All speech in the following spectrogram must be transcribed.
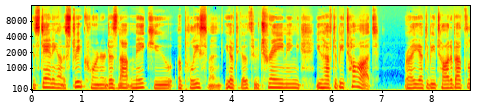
and standing on a street corner does not make you a policeman. You have to go through training, you have to be taught, right? You have to be taught about the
